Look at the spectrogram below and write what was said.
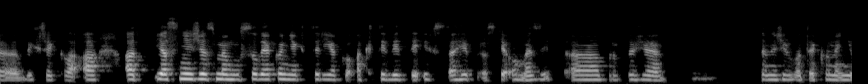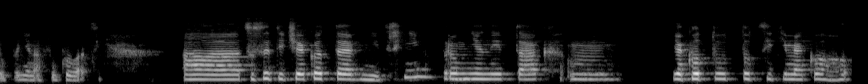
uh, bych řekla. A, a jasně, že jsme museli jako některé jako aktivity i vztahy prostě omezit, uh, protože ten život jako není úplně nafukovací. A co se týče jako té vnitřní proměny, tak um, jako tu, to cítím jako ho,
